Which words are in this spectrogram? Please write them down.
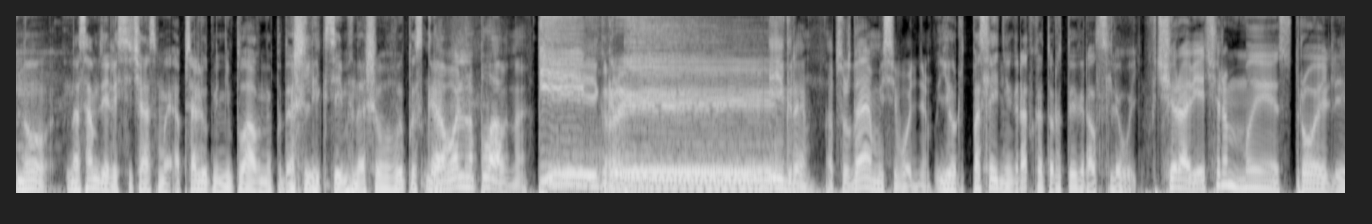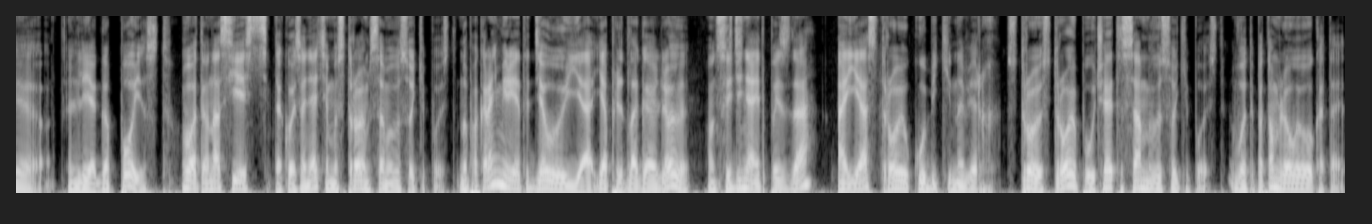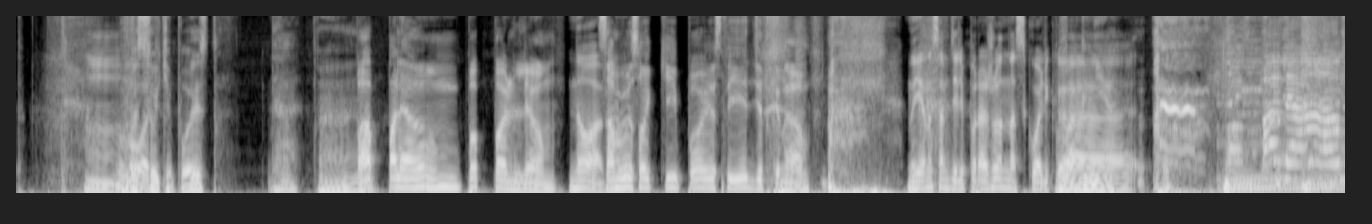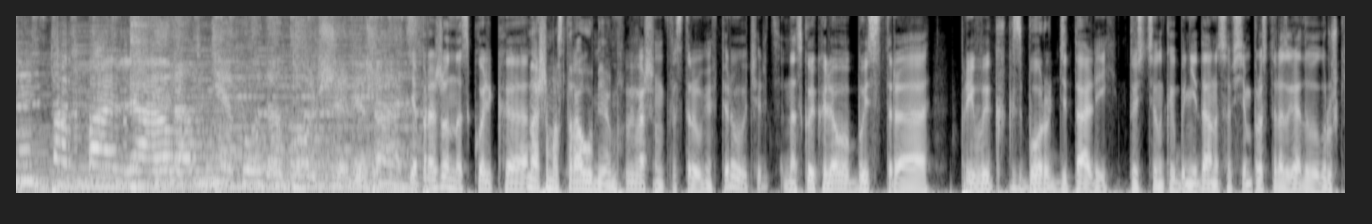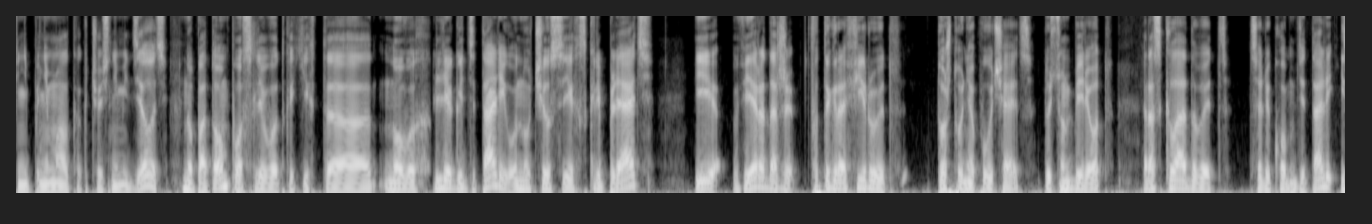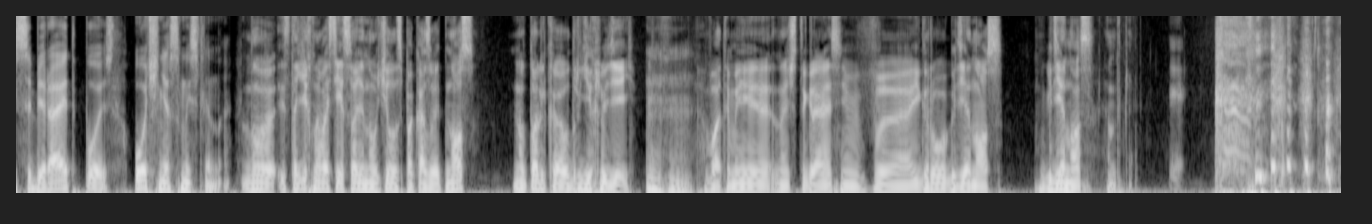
Ну, на самом деле сейчас мы абсолютно неплавно подошли к теме нашего выпуска. Довольно плавно. Игры. Игры. Обсуждаем мы сегодня. Юр, последняя игра, в которой ты играл с Левой. Вчера вечером мы строили лего-поезд. Вот, и у нас есть такое занятие, мы строим самый высокий поезд. Но, по крайней мере, это делаю я. Я предлагаю Леве, он соединяет поезда, а я строю кубики наверх. Строю, строю, получается самый высокий поезд. Вот, и потом Лева его катает. Вот. Высокий поезд. Да. А. По полям, по полям. Но, Самый высокий поезд едет к нам. но я на самом деле поражен, насколько... В огне. полям, по полям Нам некуда больше бежать Я поражен, насколько... Нашим остроумием. вашим остроумием в первую очередь, насколько Лева быстро привык к сбору деталей. То есть он как бы недавно совсем просто разглядывал игрушки, не понимал, как что с ними делать. Но потом, после вот каких-то новых лего-деталей, он научился их скреплять. И Вера даже фотографирует то, что у нее получается. То есть он берет, раскладывает целиком детали и собирает поезд. Очень осмысленно. Ну, из таких новостей Соня научилась показывать нос, но только у других людей. Мгм. Вот, и мы, значит, играли с ним в игру «Где нос?». «Где нос?». Она такая,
